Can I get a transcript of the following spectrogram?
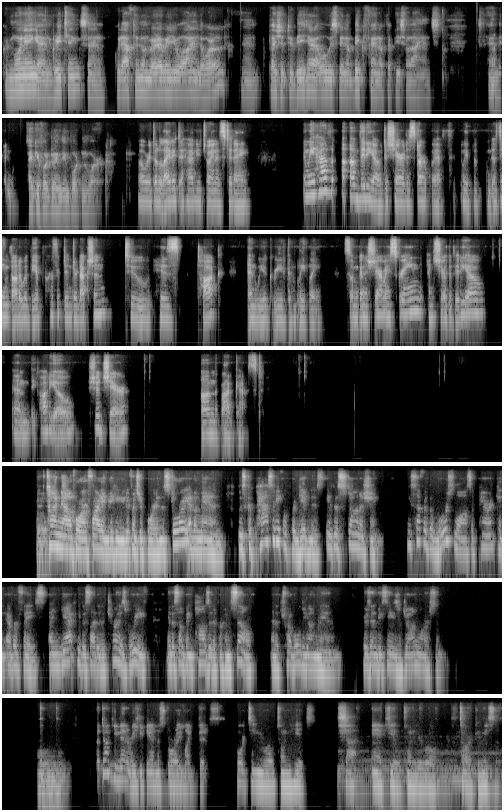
Good morning and greetings and good afternoon wherever you are in the world. And pleasure to be here. I've always been a big fan of the Peace Alliance. And thank you for doing the important work. Well, we're delighted to have you join us today. And we have a video to share to start with. We, the Azim thought it would be a perfect introduction to his talk, and we agreed completely. So I'm going to share my screen and share the video, and the audio should share on the podcast. Time now for our Friday Making a Difference report and the story of a man whose capacity for forgiveness is astonishing. He suffered the worst loss a parent can ever face, and yet he decided to turn his grief into something positive for himself and a troubled young man. Here's NBC's John Larson. A documentary began the story like this 14 year old Tony Hicks shot and killed 20 year old Tara Khamisa.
